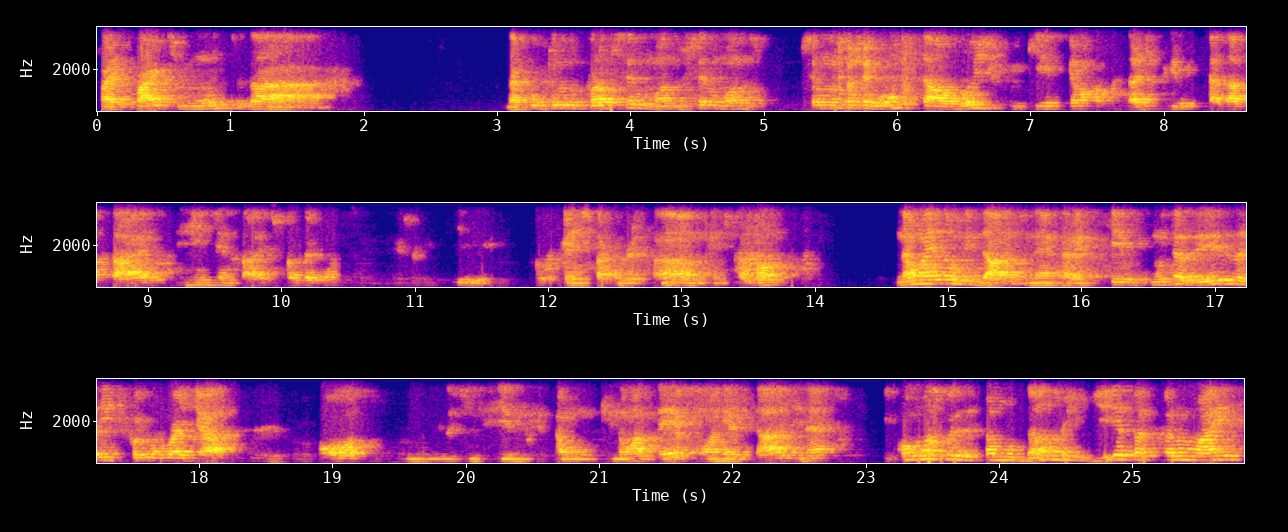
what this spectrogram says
faz parte muito da, da cultura do próprio ser humano. O ser humano, o ser humano só chegou onde está hoje porque tem uma capacidade incrível de se adaptar e se reinventar de fazer acontecer. Isso aqui que, que a gente está conversando, que a gente está falando, não é novidade, né, cara? É porque muitas vezes a gente foi bombardeado por, por rótulos, modelos de ensino que, que não adequam à realidade, né? E como as coisas estão mudando hoje em dia, está ficando mais,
